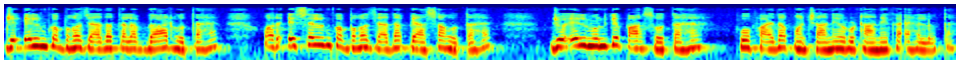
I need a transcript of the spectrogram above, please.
جو علم کا بہت زیادہ طلبگار ہوتا ہے اور اس علم کا بہت زیادہ پیاسا ہوتا ہے۔ جو علم ان کے پاس ہوتا ہے وہ فائدہ پہنچانے اور اٹھانے کا اہل ہوتا ہے،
